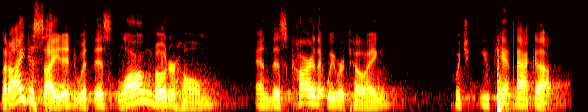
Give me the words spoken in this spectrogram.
But I decided with this long motor home and this car that we were towing, which you can't back up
